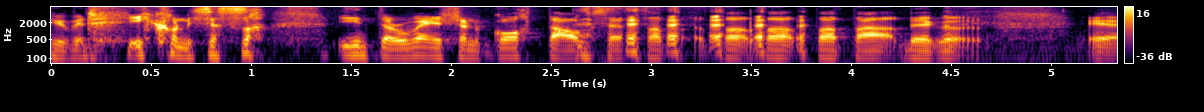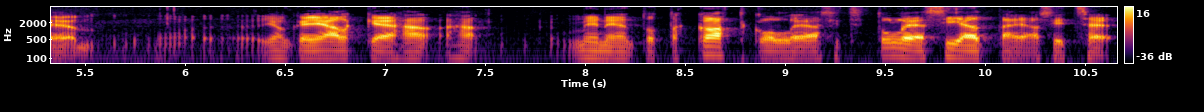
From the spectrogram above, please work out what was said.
hyvin ikonisessa intervention-kohtauksessa, to, to, to, tota, niin kuin, jonka jälkeen hän, hän menee tota katkolle, ja sitten se tulee sieltä, ja sitten se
